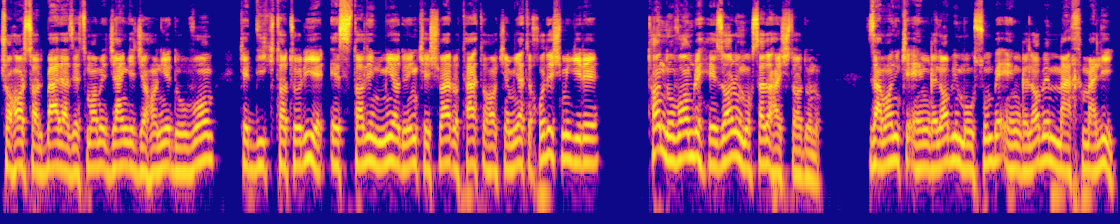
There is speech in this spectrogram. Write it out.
چهار سال بعد از اتمام جنگ جهانی دوم که دیکتاتوری استالین میاد و این کشور رو تحت حاکمیت خودش می‌گیره تا نوامبر 1989 زمانی که انقلابی موسوم به انقلاب مخملی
